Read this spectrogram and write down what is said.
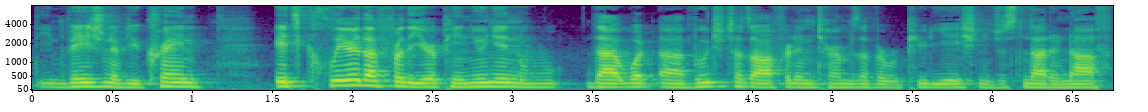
the invasion of Ukraine, it's clear that for the European Union, that what uh, Vucic has offered in terms of a repudiation is just not enough.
